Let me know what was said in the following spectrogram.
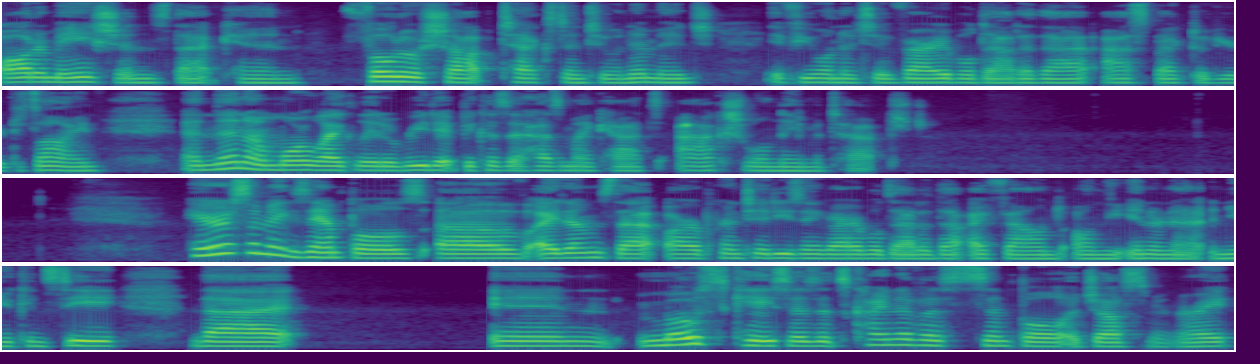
automations that can Photoshop text into an image if you wanted to variable data that aspect of your design. And then I'm more likely to read it because it has my cat's actual name attached. Here are some examples of items that are printed using variable data that I found on the internet. And you can see that in most cases, it's kind of a simple adjustment, right?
